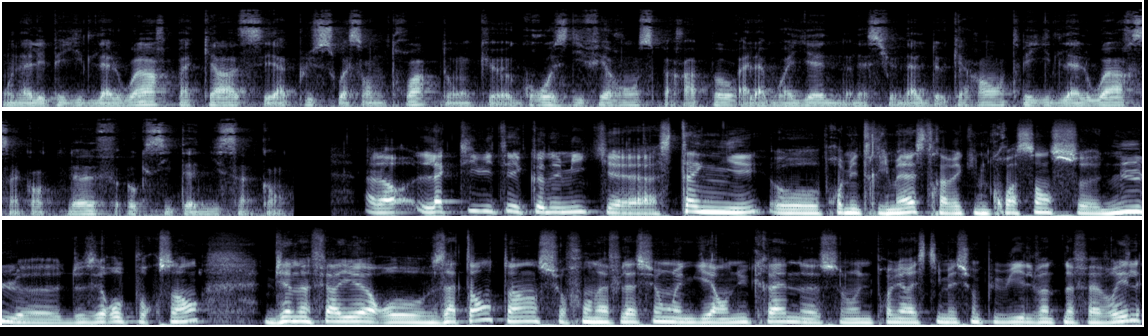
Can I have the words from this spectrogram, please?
on a les pays de la Loire. PACA c'est à plus 63, donc euh, grosse différence par rapport à la moyenne nationale de 40. Pays de la Loire 59, Occitanie 50. Alors, l'activité économique a stagné au premier trimestre avec une croissance nulle de 0%, bien inférieure aux attentes hein, sur fond d'inflation et de guerre en Ukraine, selon une première estimation publiée le 29 avril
